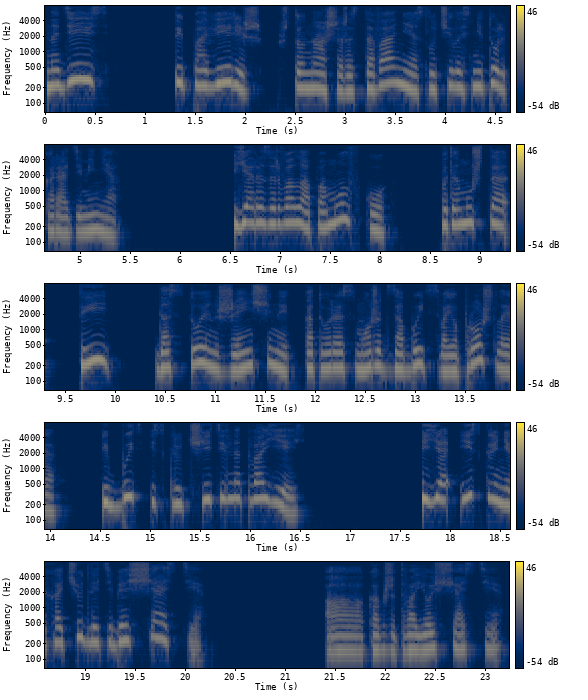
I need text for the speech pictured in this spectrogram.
Надеюсь, ты поверишь, что наше расставание случилось не только ради меня. Я разорвала помолвку, потому что ты достоин женщины, которая сможет забыть свое прошлое и быть исключительно твоей. И я искренне хочу для тебя счастья. А как же твое счастье?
